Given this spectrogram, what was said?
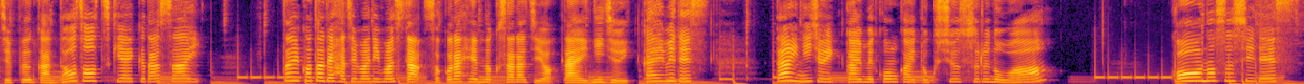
10分間どうぞお付き合いください。ということで始まりました。そこら辺の草ラジオ第21回目です。第21回目今回特集するのは、鴻巣市です。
